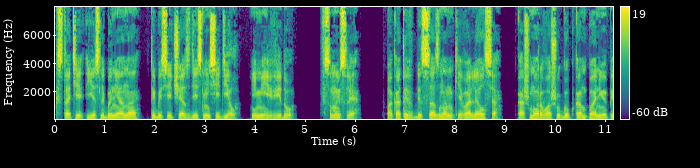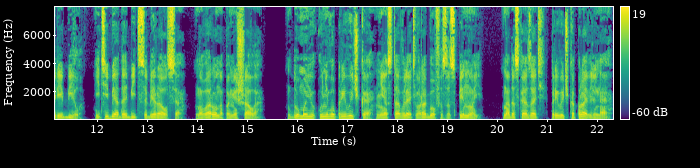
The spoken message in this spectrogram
Кстати, если бы не она, ты бы сейчас здесь не сидел, имей в виду. В смысле? Пока ты в бессознанке валялся, кошмар вашу гоп-компанию перебил и тебя добить собирался, но ворона помешала. Думаю, у него привычка не оставлять врагов за спиной. Надо сказать, привычка правильная.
